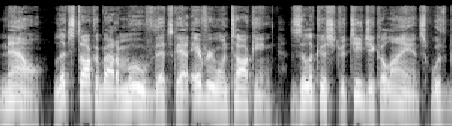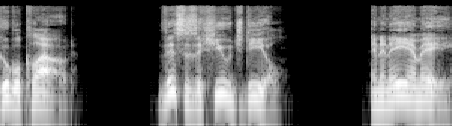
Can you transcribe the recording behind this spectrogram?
Now, let's talk about a move that's got everyone talking Zilliqa's strategic alliance with Google Cloud. This is a huge deal. In an AMA,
